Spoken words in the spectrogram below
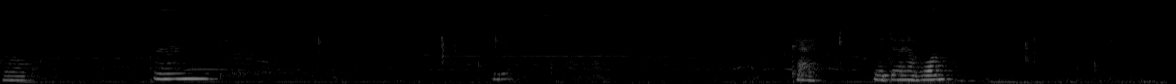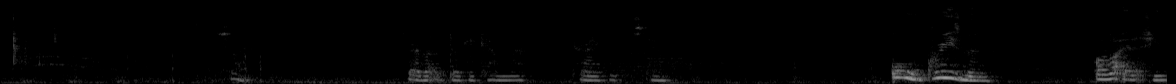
Club. And yep. Okay, we're doing another one. So sorry about the dodgy camera. Trying to keep it still. Oh, Griezmann. Oh, that is actually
